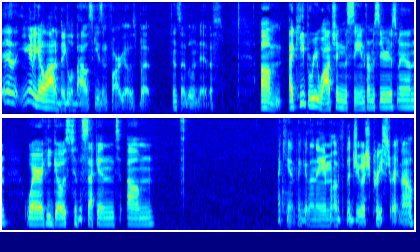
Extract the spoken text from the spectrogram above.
Eh, you're gonna get a lot of Big Lebowski's and Fargos, but Inside Llewyn Davis. Um, I keep rewatching the scene from A Serious Man where he goes to the second. Um, I can't think of the name of the Jewish priest right now.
